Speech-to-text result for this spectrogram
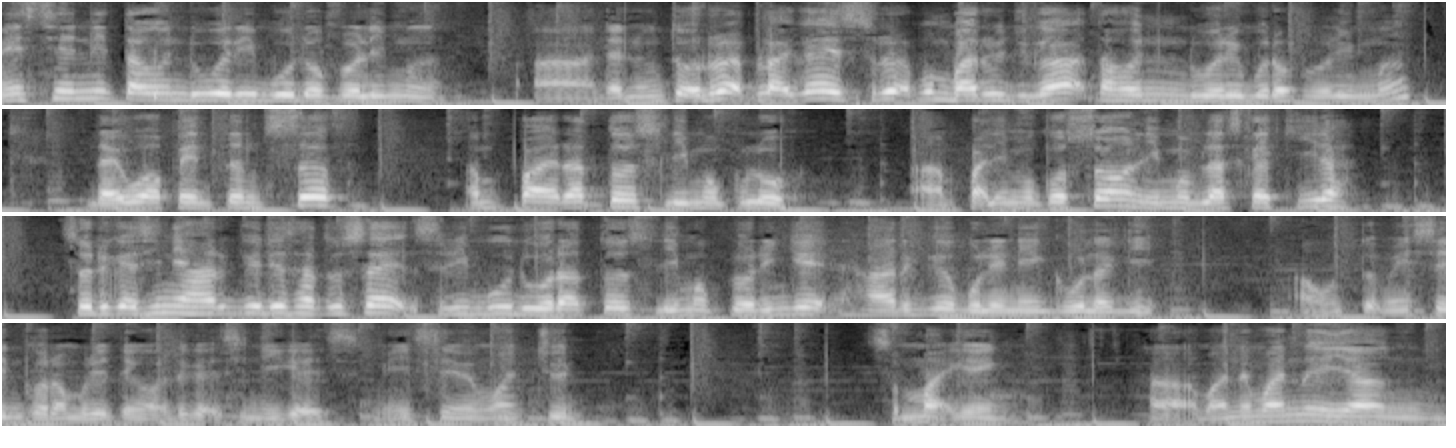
Mesin ni tahun 2025. Ha, dan untuk rod pula guys, rod pun baru juga tahun 2025. Daiwa Phantom Surf 450. Ha, 450 15 kaki lah. So dekat sini harga dia satu set RM1250. Harga boleh nego lagi. Ha, Untuk mesin korang boleh tengok dekat sini guys. Mesin memang cun. Smart geng. Ha, Mana-mana yang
